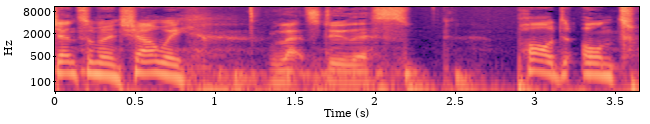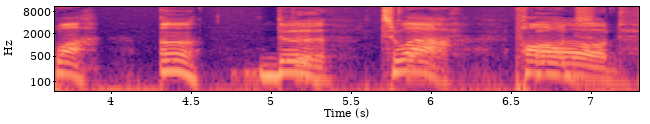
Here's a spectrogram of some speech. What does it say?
Gentlemen, shall we? Let's do this. Pod on toi. Un, deux, trois. Pod.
